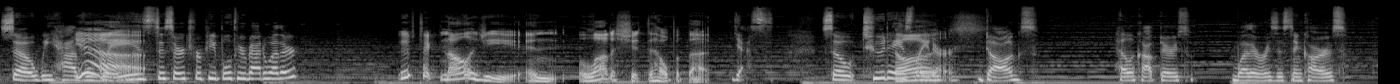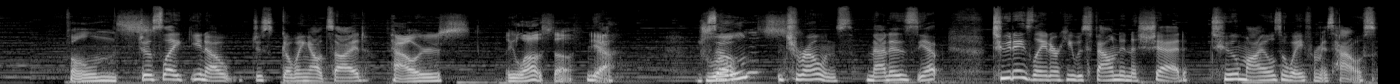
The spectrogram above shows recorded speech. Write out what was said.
So we have Yeah. ways to search for people through bad weather. We have technology and a lot of shit to help with that. Yes. So two days Dogs. later, dogs, helicopters, weather resistant cars, Phones, just like, you know, just going outside. towers, like a lot of stuff. Yeah. Drones? Drones. That is, yep. Two days later, he was found in a shed two miles away from his house.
